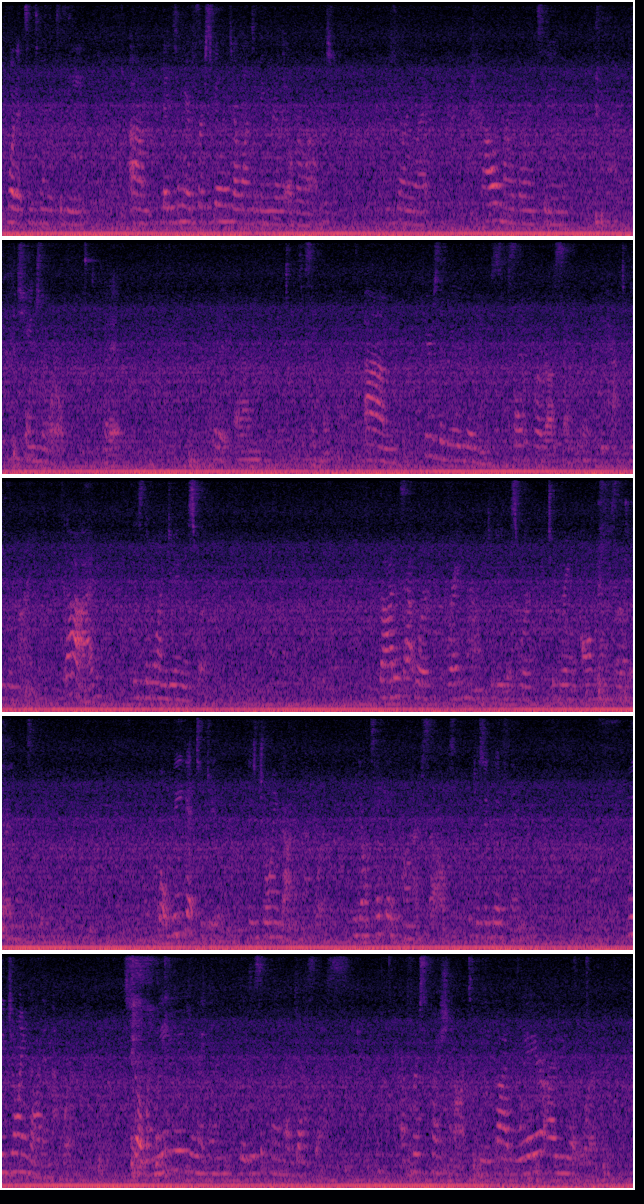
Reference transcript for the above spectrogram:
what it's intended to be, um, then some of your first feelings are ones of being really overwhelmed. You're feeling like, how am I going to change the world? Put it, put it, um. Um, here's the really good news. Excited for us, I think that we have to keep in mind. God one doing this work. God is at work right now to do this work, to bring all things to way they're meant to be. What we get to do is join God in that work. We don't take it upon ourselves, which is a good thing. We join God in that work. So when we engage in the, in the discipline of justice, our first question ought to be, God, where are you at work?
